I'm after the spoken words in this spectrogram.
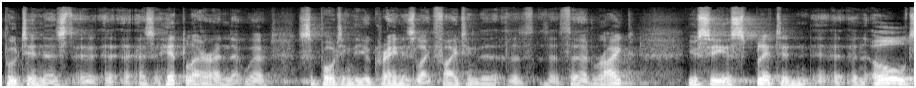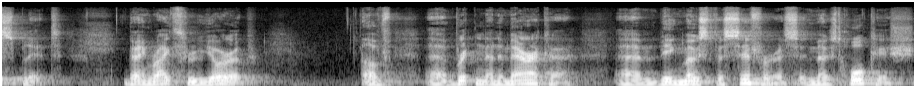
Putin as, uh, as a Hitler and that we're supporting the Ukraine is like fighting the, the, the Third Reich. You see a split in uh, an old split going right through Europe of uh, Britain and America um, being most vociferous and most hawkish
